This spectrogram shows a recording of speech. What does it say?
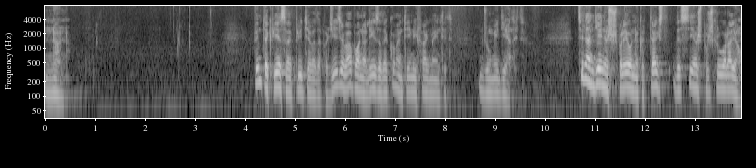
nënë! Vijmë tek pjesa e pyetjeve dhe përgjigjeve apo analiza dhe komentimi i fragmentit Gjumi i diellit. Cila ndjenjë është shprehur në këtë tekst dhe si është përshkruar ajo?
